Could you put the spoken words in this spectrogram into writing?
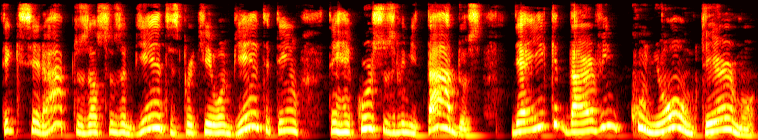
têm que ser aptos aos seus ambientes, porque o ambiente tem, tem recursos limitados, e aí que Darwin cunhou um termo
